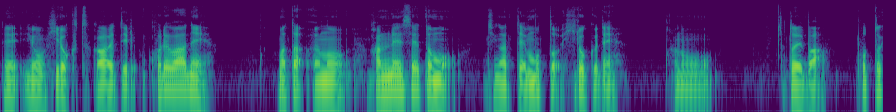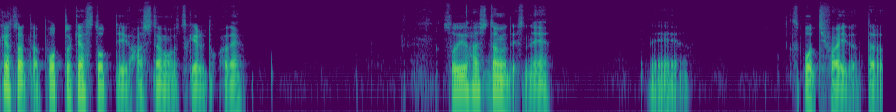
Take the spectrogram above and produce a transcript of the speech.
で、4、広く使われている。これはね、また、あの、関連性とも違って、もっと広くね、あの、例えば、ポッドキャストだったら、ポッドキャストっていうハッシュタグをつけるとかね。そういうハッシュタグですね。で、Spotify だったら、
